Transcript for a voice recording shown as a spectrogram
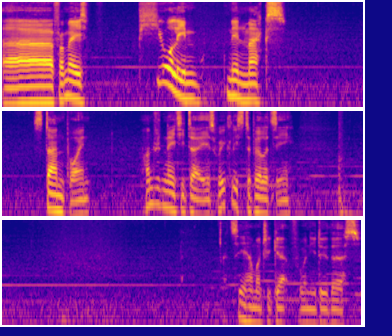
Uh, from a purely min-max standpoint, 180 days, weekly stability. Let's see how much you get for when you do this.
